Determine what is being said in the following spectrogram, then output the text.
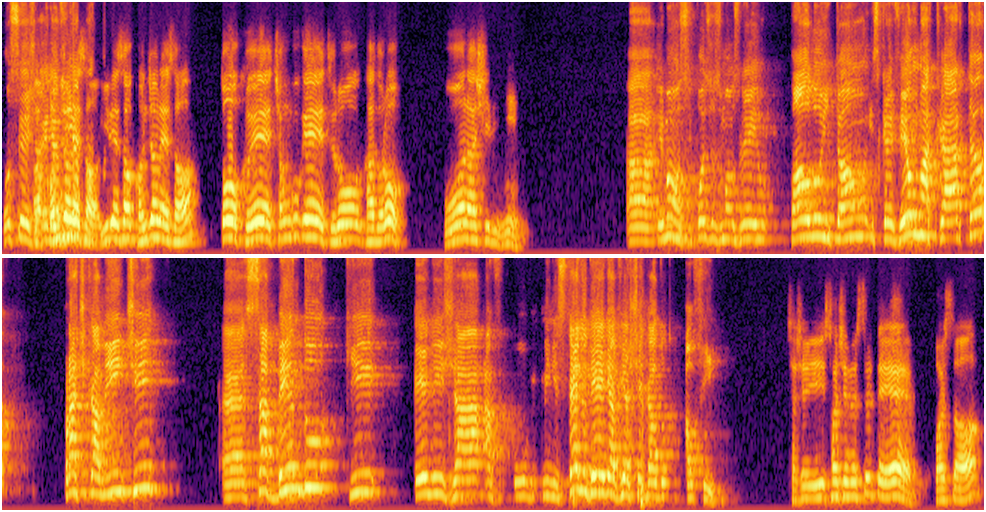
Ou seja, 아, ele havia, 건전해서 이래서 건전해서 또 그의 천국에 들어가도록 구 원하시리니 ah, irmãos, depois os irmãos leiam, Paulo então escreveu uma carta praticamente eh, sabendo que ele já o ministério dele havia chegado ao fim. 사실 이 서신을 쓸 때에 벌써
